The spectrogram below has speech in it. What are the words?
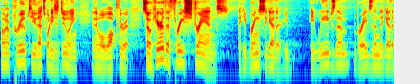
I want to prove to you that's what he's doing, and then we'll walk through it. So here are the three strands that he brings together. He, he weaves them, braids them together.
